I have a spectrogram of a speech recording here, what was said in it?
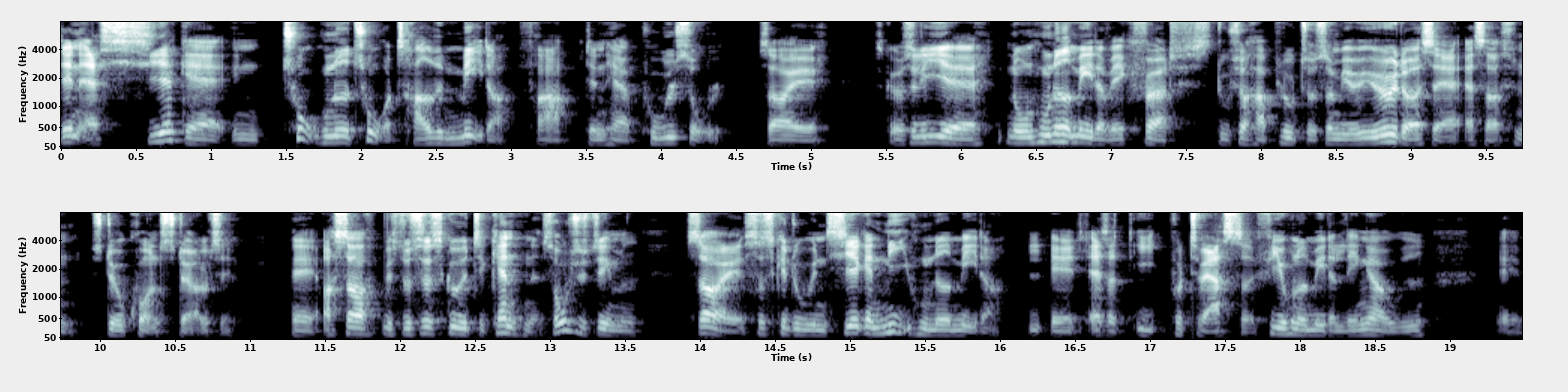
den er cirka en 232 meter fra den her poolsol. Så øh, skal du så lige øh, nogle 100 meter væk, før du så har Pluto, som jo i øvrigt også er altså sådan støvkorns størrelse. Øh, og så, hvis du så skal ud til kanten af solsystemet, så, øh, så skal du en cirka 900 meter, øh, altså i, på tværs, så 400 meter længere ude. Øh,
